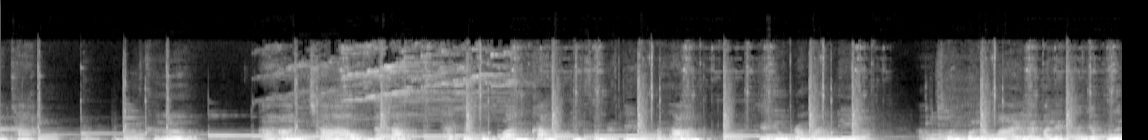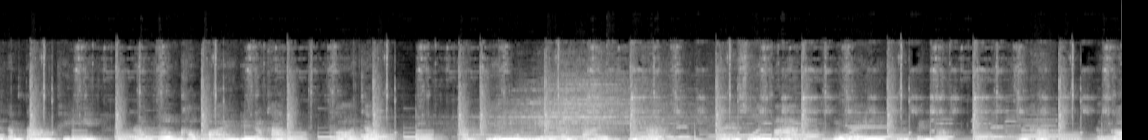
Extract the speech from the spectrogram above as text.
นะคะนี่คืออาหารเช้านะคะแทบจะทุกวันค่ะ ที่คุณรตีรับประทาน จะอยู่ประมาณนี้ ส่วนผลไม้และเมล็ดธัญพืชต่างๆ ที่เราเพิ่มเข้าไปนี่นะคะ ก็จะผัดเปลี่ยนหมุนเวียนกันไปนะคะ แต่ส่วนมากกล้วยเนี่ยคือเป็นหลักนะคะ แล้วก็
